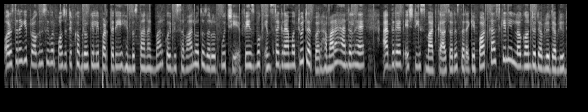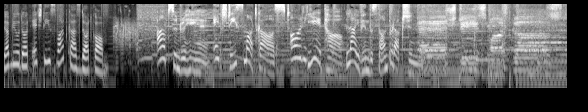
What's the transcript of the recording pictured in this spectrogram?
और इस तरह की प्रोग्रेसिव और पॉजिटिव खबरों के लिए पढ़ते रहिए हिंदुस्तान अखबार। कोई भी सवाल हो तो ज़रूर पूछिए। फेसबुक इंस्टाग्राम और ट्विटर पर हमारा हैंडल है at the rate H T और इस तरह के पॉडकास्ट के लिए log on to W W W dot H T dot com आप सुन रहे हैं एच डी स्मार्ट कास्ट और ये था live Hindustan production HD Smartcast.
